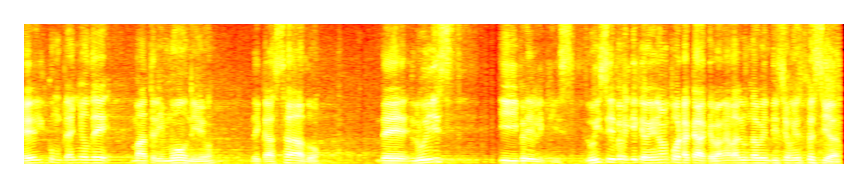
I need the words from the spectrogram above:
El cumpleaños de matrimonio, de casado, de Luis y Belkis. Luis y Belkis que vengan por acá, que van a darle una bendición especial.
